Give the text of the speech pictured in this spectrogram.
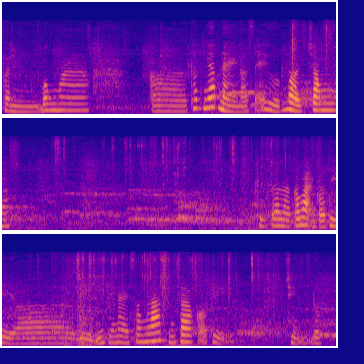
phần bông hoa uh, thấp nhất này nó sẽ hướng vào trong nhá. thực ra là các bạn có thể uh, để như thế này xong lát chúng ta có thể chỉnh được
